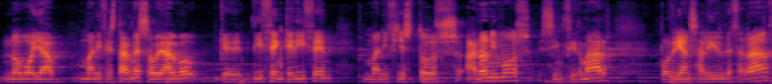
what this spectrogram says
No voy a manifestarme sobre algo que dicen que dicen manifiestos anónimos, sin firmar, podrían salir de Ferraz,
